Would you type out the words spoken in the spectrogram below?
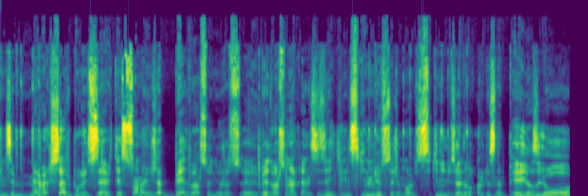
Hepinize merhaba arkadaşlar. Bugün sizlerle birlikte son oyuncuda Bed Wars oynuyoruz. Ee, Bed Wars oynarken size yeni skinimi göstereceğim abi. Skinin güzelliğine bak. Arkasında P yazıyor.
